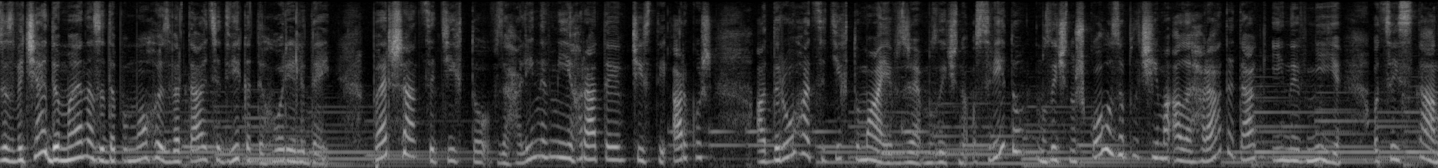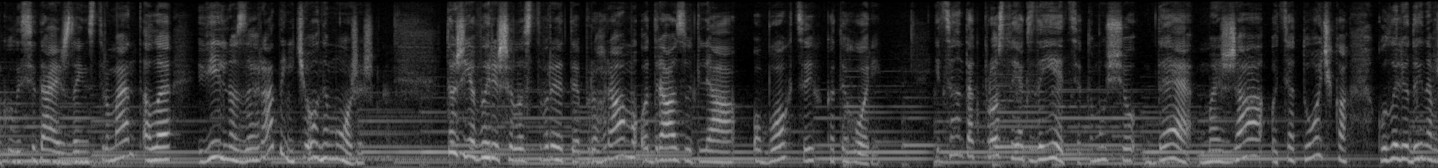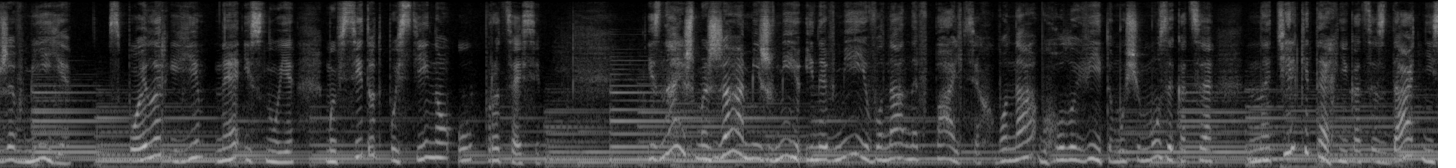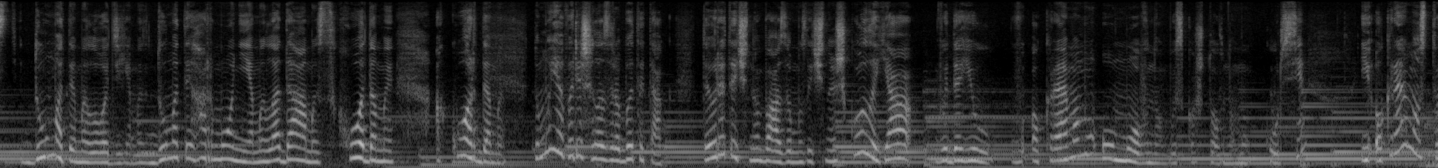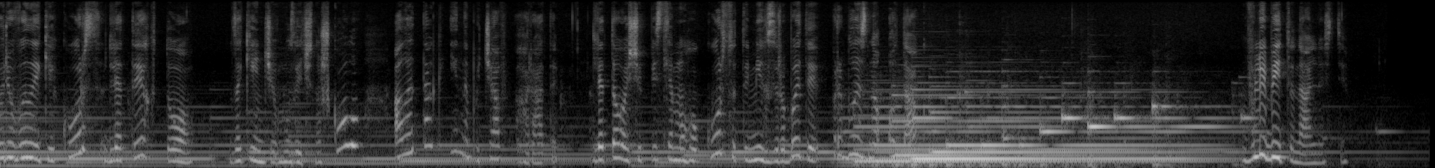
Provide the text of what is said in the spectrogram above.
Зазвичай до мене за допомогою звертаються дві категорії людей. Перша це ті, хто взагалі не вміє грати чистий аркуш, а друга це ті, хто має вже музичну освіту, музичну школу за плечима, але грати так і не вміє. Оцей стан, коли сідаєш за інструмент, але вільно заграти нічого не можеш. Тож я вирішила створити програму одразу для обох цих категорій. І це не так просто, як здається, тому що де межа, оця точка, коли людина вже вміє. Спойлер, її не існує. Ми всі тут постійно у процесі. І знаєш, межа між вмію і не вмію, вона не в пальцях, вона в голові, тому що музика це не тільки техніка, це здатність думати мелодіями, думати гармоніями, ладами, сходами, акордами. Тому я вирішила зробити так: теоретичну базу музичної школи я видаю в окремому умовно безкоштовному курсі, і окремо створю великий курс для тих, хто закінчив музичну школу, але так і не почав грати. Для того, щоб після мого курсу ти міг зробити приблизно отак. В любій тональності.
